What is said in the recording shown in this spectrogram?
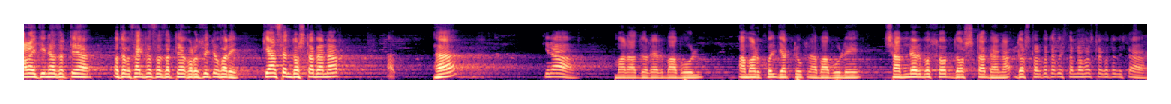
আড়াই, তিন হাজার টাকা অথবা চার, পাঁচ হাজার টাকা খরচ হইতে পারে। কে আছেন দশটা ব্যানার? হ্যাঁ? কিনা আমার আদরের বাবুল, আমার কলজার টুকরা বাবুলে। সামনের বছর দশটা ব্যানার, দশটার কথা কইতাম না, পাঁচটার কথা কইতাম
